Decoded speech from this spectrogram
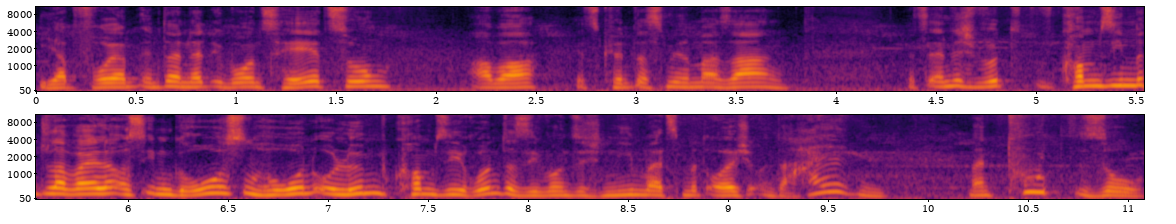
ihr habt vorher im Internet über uns hergezogen, aber jetzt könnt ihr es mir mal sagen. Letztendlich wird, kommen sie mittlerweile aus ihrem großen, hohen Olymp, kommen sie runter. Sie wollen sich niemals mit euch unterhalten. Man tut so.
